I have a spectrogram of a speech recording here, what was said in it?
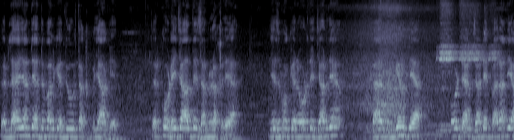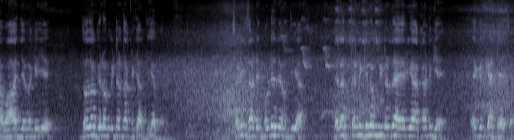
ਫਿਰ ਲੈ ਜਾਂਦੇ ਆ ਦਬਲ ਕੇ ਦੂਰ ਤੱਕ ਭਜਾ ਕੇ ਫਿਰ ਘੋੜੇ ਚਾਲਦੇ ਸਾਨੂੰ ਰੱਖਦੇ ਆ। ਜਿਸ ਮੌਕੇ ਰੋਡ ਤੇ ਚੜ੍ਹਦੇ ਆ ਪੈਰ ਨੰਗੇ ਹੁੰਦੇ ਆ ਉਹ ਟਾਈਮ ਸਾਡੇ ਪੈਰਾਂ ਦੀ ਆਵਾਜ਼ ਜਿਵੇਂ ਕਹੀਏ 2-2 ਕਿਲੋਮੀਟਰ ਤੱਕ ਜਾਂਦੀ ਆ ਫਿਰ। ਛੜੀ ਸਾਡੇ ਮੋਢੇ ਤੇ ਹੁੰਦੀ ਆ ਜਿਹੜਾ 3 ਕਿਲੋਮੀਟਰ ਦਾ ਏਰੀਆ ਕੱਢ ਕੇ ਇੱਕ ਘੰਟੇ 'ਚ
